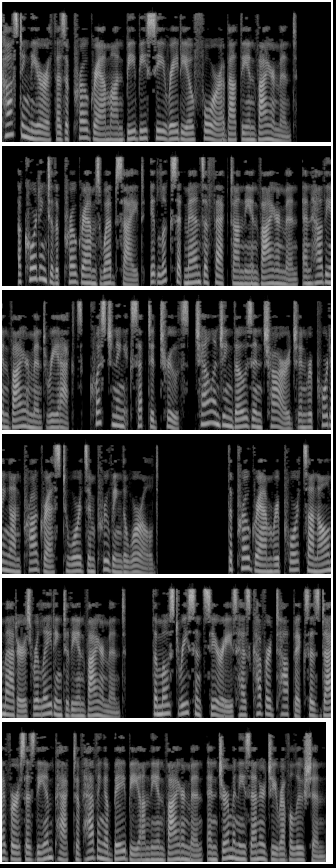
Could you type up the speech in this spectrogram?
Costing the Earth is a program on BBC Radio 4 about the environment. According to the program's website, it looks at man's effect on the environment and how the environment reacts, questioning accepted truths, challenging those in charge and reporting on progress towards improving the world. The program reports on all matters relating to the environment. The most recent series has covered topics as diverse as the impact of having a baby on the environment and Germany's energy revolution.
